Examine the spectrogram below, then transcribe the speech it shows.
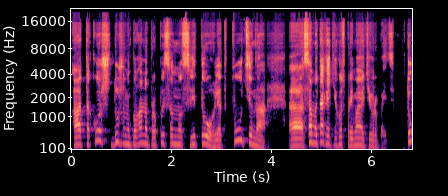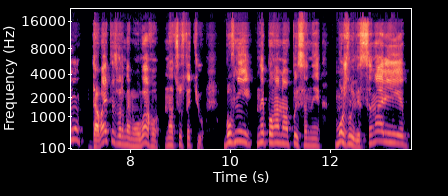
А також дуже непогано прописано світогляд Путіна е, саме так, як його сприймають європейці. Тому давайте звернемо увагу на цю статтю, бо в ній непогано описані можливі сценарії.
